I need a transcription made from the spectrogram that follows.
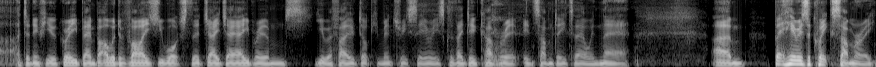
uh, I don't know if you agree, Ben, but I would advise you watch the J.J. Abrams UFO documentary series because they do cover it in some detail in there. Um, but here is a quick summary.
